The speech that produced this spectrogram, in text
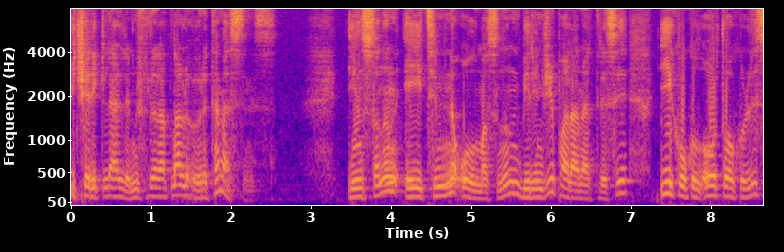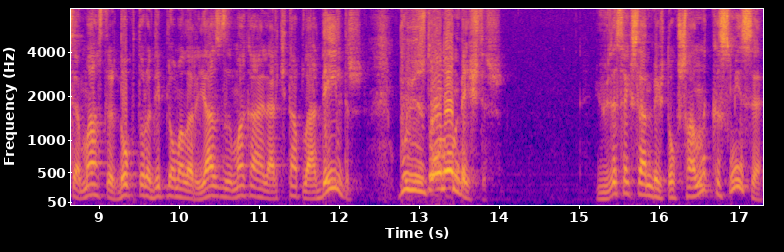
içeriklerle, müfredatlarla öğretemezsiniz. İnsanın eğitimli olmasının birinci parametresi ilkokul, ortaokul, lise, master, doktora diplomaları yazdığı makaleler, kitaplar değildir. Bu yüzde on, on beştir. Yüzde 85-90'lık kısmı ise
